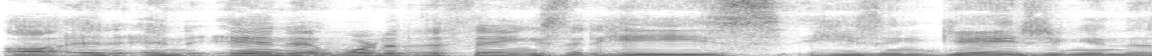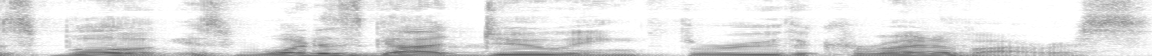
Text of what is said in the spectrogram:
Uh, and, and in it, one of the things that he's he's engaging in this book is what is God doing through the coronavirus?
